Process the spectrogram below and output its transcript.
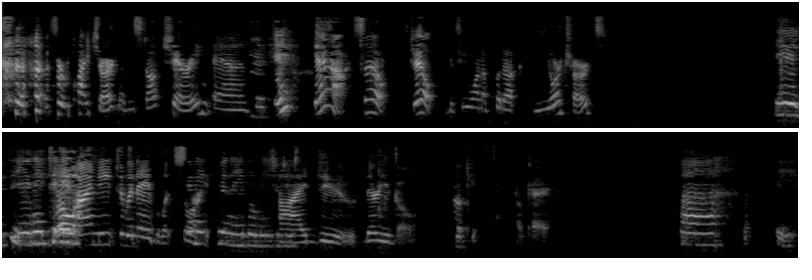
for my chart. Let me stop sharing and okay. yeah. So Jill, if you want to put up your charts. You, you need to. Oh, I need to enable it. Sorry. You need to enable me to do. I do. There you go. Okay. Okay. Uh, let's see.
